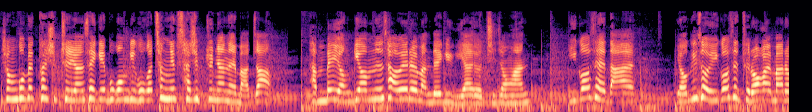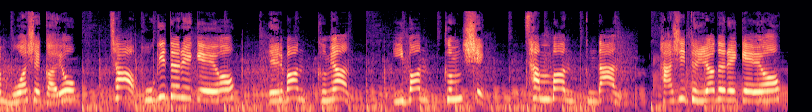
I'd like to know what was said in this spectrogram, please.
1987년 세계보건기구가 창립 40주년을 맞아 담배 연기 없는 사회를 만들기 위하여 지정한 이것의 날 여기서 이것에 들어갈 말은 무엇일까요? 자, 보기 드릴게요. 1번 금연, 2번 금식, 3번 금단. 다시 들려드릴게요.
